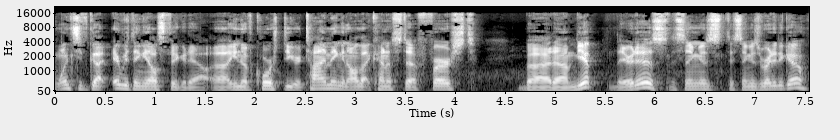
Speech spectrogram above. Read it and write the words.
once you've got everything else figured out. Uh, you know, of course, do your timing and all that kind of stuff first. But um, yep, there it is. This thing is this thing is ready to go.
